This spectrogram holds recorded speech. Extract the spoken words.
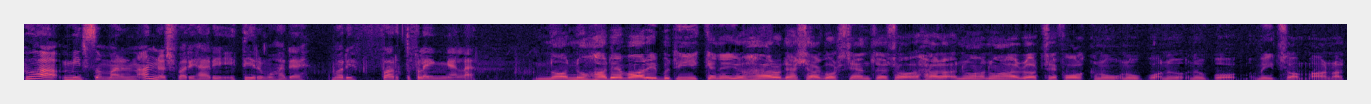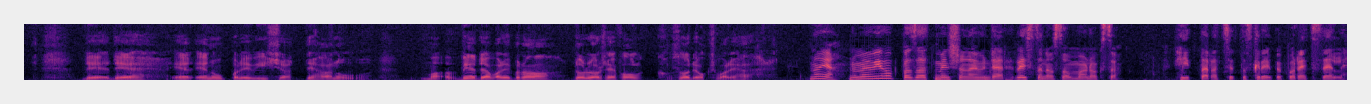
Hur har midsommaren annars varit här i, i Tirmo? Har det varit fart och fläng eller? No, nu har det varit, butiken är ju här och det här skärgårdscentret så här, nu, nu har det rört sig folk nu, nu, på, nu, nu på midsommaren. Att det, det är, är nog på det viset att det har nog vädret har varit bra, då rör sig folk och så har det också varit här. Nåja, no, men vi hoppas att människorna under resten av sommaren också hittar att sätta skräpet på rätt ställe.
